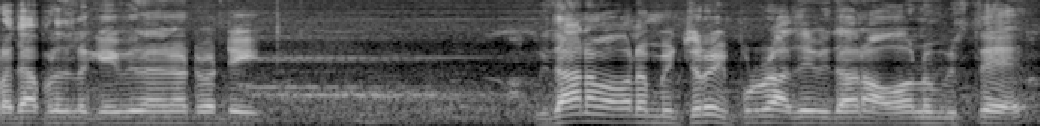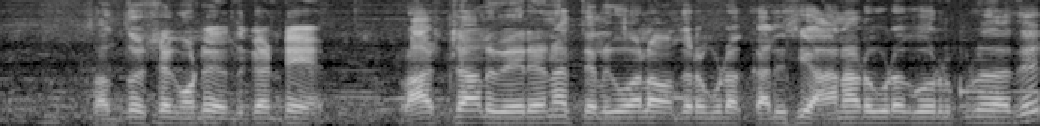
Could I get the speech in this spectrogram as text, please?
ప్రజాప్రతినిధులకు ఏ విధమైనటువంటి విధానం అవలంబించారో ఇప్పుడు కూడా అదే విధానం అవలంబిస్తే సంతోషంగా ఉంటుంది. ఎందుకంటే రాష్ట్రాలు వేరైనా తెలుగు వాళ్ళం అందరం కూడా కలిసి ఆనాడు కూడా కోరుకున్నది అదే.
